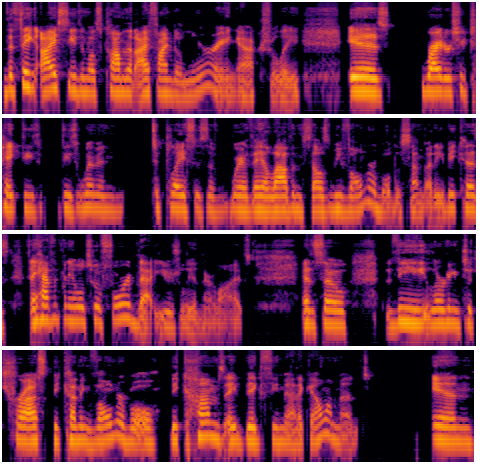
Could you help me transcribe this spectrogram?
the thing i see the most common that i find alluring actually is writers who take these these women to places of where they allow themselves to be vulnerable to somebody because they haven't been able to afford that usually in their lives. And so the learning to trust, becoming vulnerable becomes a big thematic element in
